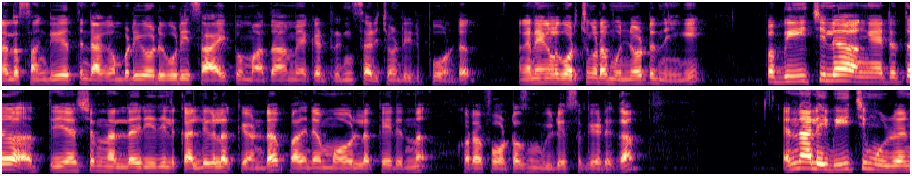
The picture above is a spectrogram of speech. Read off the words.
നല്ല സംഗീതത്തിന്റെ അകമ്പടിയോടുകൂടി സായിപ്പും മദാമയൊക്കെ ഡ്രിങ്ക്സ് അടിച്ചുകൊണ്ട് ഇരിപ്പുണ്ട് അങ്ങനെ ഞങ്ങൾ കുറച്ചും കൂടെ മുന്നോട്ട് നീങ്ങി. ഇപ്പോൾ ബീച്ചിൽ അങ്ങേറ്റത്ത് അത്യാവശ്യം നല്ല രീതിയിൽ കല്ലുകളൊക്കെ ഉണ്ട്. അപ്പോൾ അതിന്റെ മുകളിലൊക്കെ ഇരുന്ന് കുറേ ഫോട്ടോസും വീഡിയോസൊക്കെ എടുക്കാം. എന്നാൽ ഈ ബീച്ച് മുഴുവൻ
